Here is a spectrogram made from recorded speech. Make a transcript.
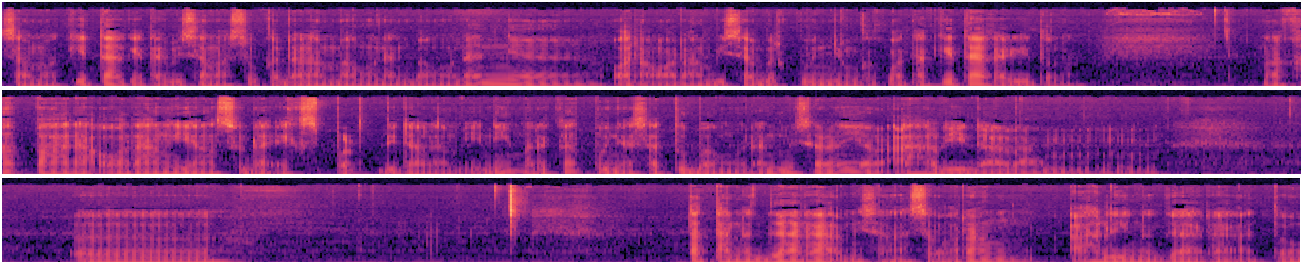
sama kita kita bisa masuk ke dalam bangunan-bangunannya orang-orang bisa berkunjung ke kota kita kayak gitu loh maka para orang yang sudah expert di dalam ini mereka punya satu bangunan misalnya yang ahli dalam uh, tata negara misalnya seorang ahli negara atau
